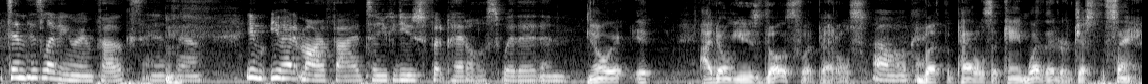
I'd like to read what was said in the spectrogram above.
It's in his living room, folks, and uh, you you had it modified so you could use foot pedals with it, and No, it, it I don't use those foot pedals. Oh, okay. But the pedals that came with it are just the same.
